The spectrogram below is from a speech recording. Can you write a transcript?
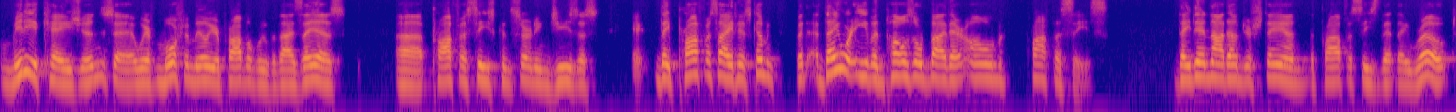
many occasions, uh, we're more familiar probably with Isaiah's uh, prophecies concerning Jesus. They prophesied his coming, but they were even puzzled by their own prophecies. They did not understand the prophecies that they wrote,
